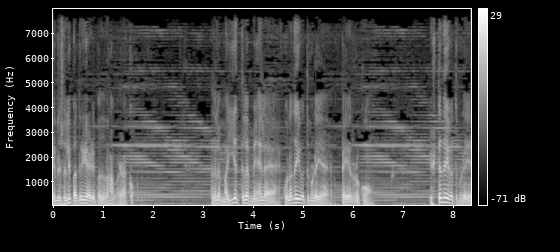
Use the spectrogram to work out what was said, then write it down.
என்று சொல்லி பத்திரிகை அடிப்பது தான் வழக்கம். அதுல மையத்துல மேலே குலதெய்வத்தினுடைய பெயர் இருக்கும் இஷ்ட தெய்வத்தினுடைய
